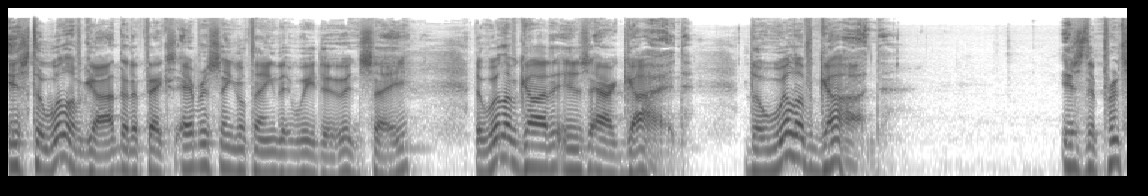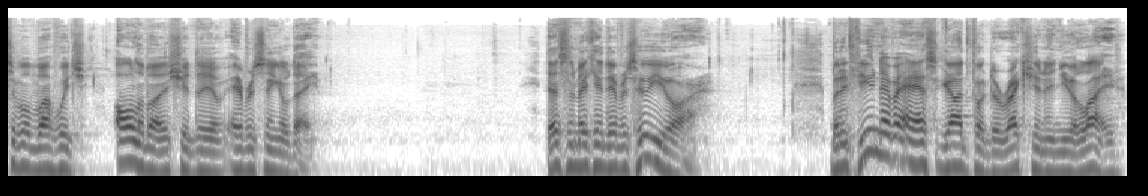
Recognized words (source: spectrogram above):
It's the will of God that affects every single thing that we do and say. The will of God is our guide. The will of God is the principle by which all of us should live every single day. Doesn't make any difference who you are. But if you never ask God for direction in your life,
